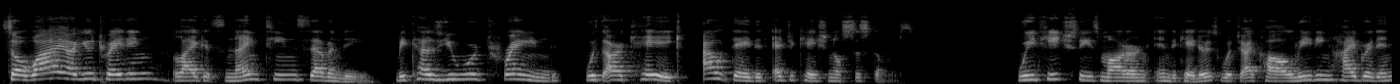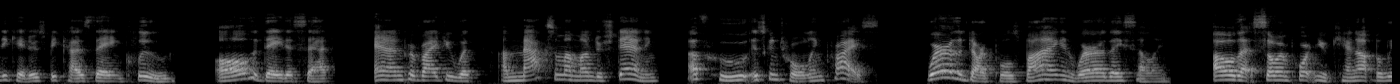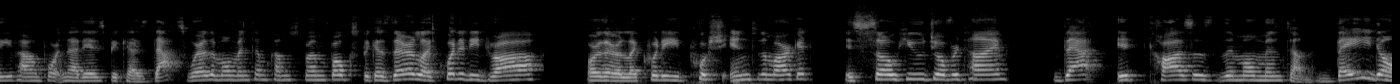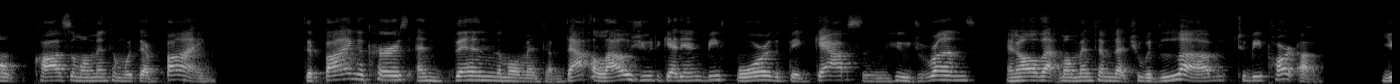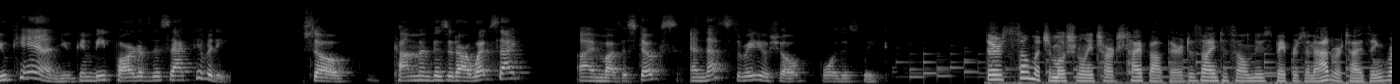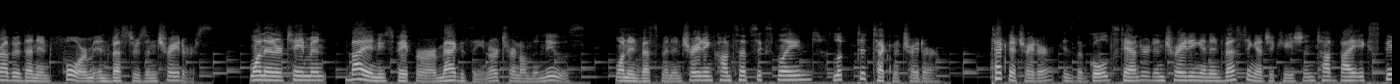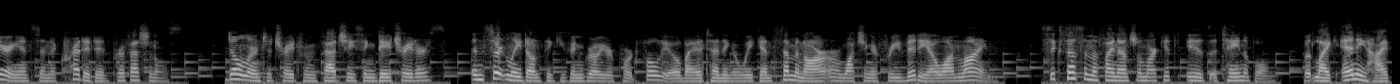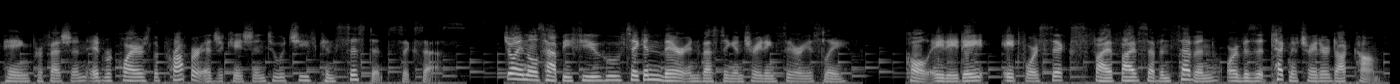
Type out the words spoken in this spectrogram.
So why are you trading like it's 1970? Because you were trained with archaic, outdated educational systems. We teach these modern indicators, which I call leading hybrid indicators because they include all the data set and provide you with a maximum understanding of who is controlling price. Where are the dark pools buying and where are they selling? Oh, that's so important. You cannot believe how important that is because that's where the momentum comes from, folks, because their liquidity draw or their liquidity push into the market is so huge over time that it causes the momentum. They don't cause the momentum with their buying. The buying occurs and then the momentum. That allows you to get in before the big gaps and huge runs and all that momentum that you would love to be part of. you can. You can be part of this activity. So come and visit our website. I'm Martha Stokes, and that's the radio show for this week. There's so much emotionally charged hype out there designed to sell newspapers and advertising rather than inform investors and traders. Want entertainment? Buy a newspaper or magazine or turn on the news. Want investment and trading concepts explained? Look to TechniTrader. TechniTrader is the gold standard in trading and investing education taught by experienced and accredited professionals. Don't learn to trade from fad chasing day traders, and certainly don't think you can grow your portfolio by attending a weekend seminar or watching a free video online. Success in the financial markets is attainable, but like any high paying profession, it requires the proper education to achieve consistent success. Join those happy few who've taken their investing and trading seriously. Call 888 846 5577 or visit technitrader.com.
